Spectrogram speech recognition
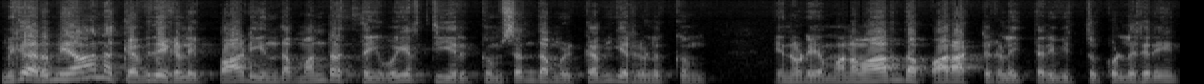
மிக அருமையான கவிதைகளை பாடி இந்த மன்றத்தை உயர்த்தி இருக்கும் செந்தமிழ் கவிஞர்களுக்கும் என்னுடைய மனமார்ந்த பாராட்டுகளை தெரிவித்துக் கொள்ளுகிறேன்.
